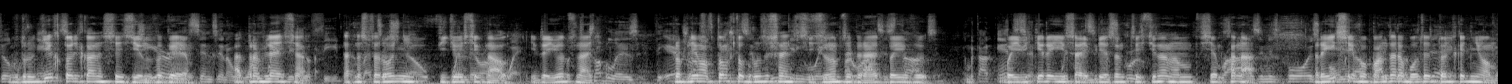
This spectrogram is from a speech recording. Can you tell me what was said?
В других только анестезин, ВГМ. Отправляйся односторонний видеосигнал и дает знать. Проблема в том, что грузы с анестезином забирают боевые... Боевики Раиса, без анестезина нам всем хана. Раиса и его банда работают только днем.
